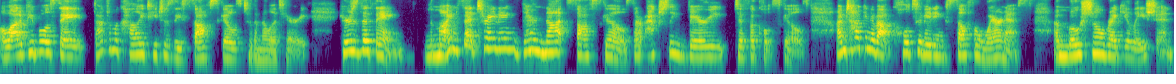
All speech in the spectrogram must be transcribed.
a lot of people will say, Dr. McCauley teaches these soft skills to the military. Here's the thing the mindset training, they're not soft skills. They're actually very difficult skills. I'm talking about cultivating self awareness, emotional regulation,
